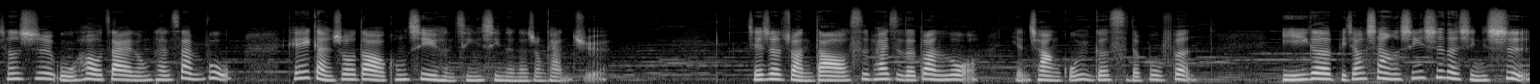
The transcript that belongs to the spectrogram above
像是午后在龙潭散步，可以感受到空气很清新的那种感觉。接着转到四拍子的段落，演唱国语歌词的部分，以一个比较像新诗的形式，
